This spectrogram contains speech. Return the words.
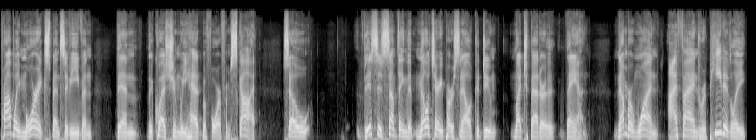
probably more expensive even than the question we had before from Scott. So, this is something that military personnel could do much better than. Number one, I find repeatedly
